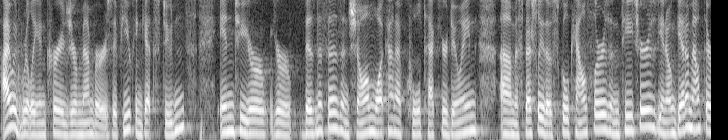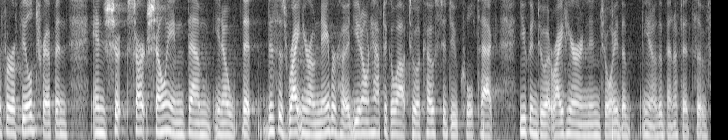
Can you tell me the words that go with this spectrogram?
I would really encourage your members members, if you can get students into your, your businesses and show them what kind of cool tech you're doing, um, especially those school counselors and teachers, you know, get them out there for a field trip and, and sh- start showing them, you know, that this is right in your own neighborhood. You don't have to go out to a coast to do cool tech. You can do it right here and enjoy the, you know, the benefits of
